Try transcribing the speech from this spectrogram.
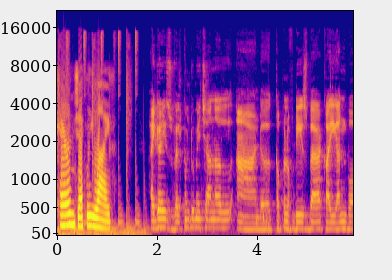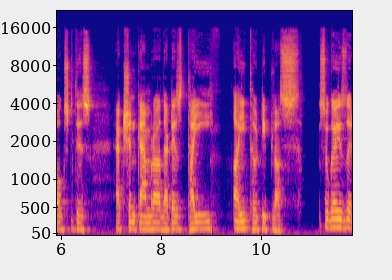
Karan Jetli Live. Hi guys, welcome to my channel and a couple of days back I unboxed this action camera that is ThiEYE i30 plus. So guys, uh,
